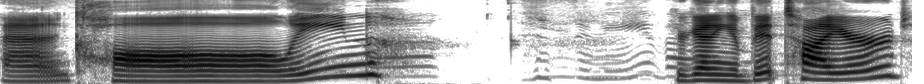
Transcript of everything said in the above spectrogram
And Colleen, you're getting a bit tired.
